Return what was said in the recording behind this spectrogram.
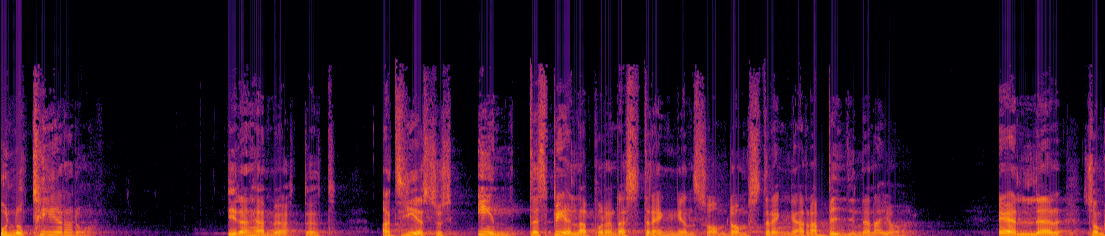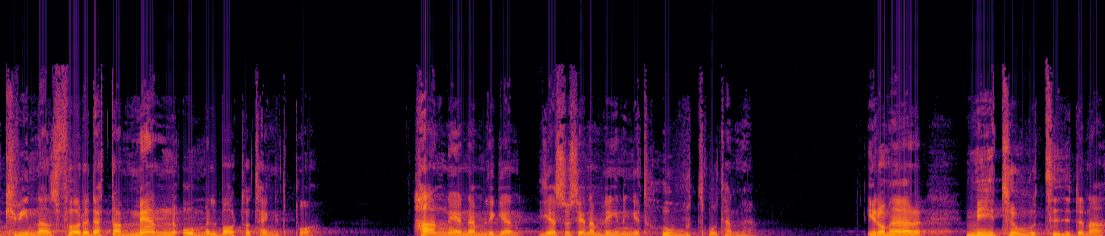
Och notera då i det här mötet att Jesus inte spelar på den där strängen som de stränga rabbinerna gör eller som kvinnans före detta män omedelbart har tänkt på. Han är nämligen, Jesus är nämligen inget hot mot henne. I de här metoo-tiderna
